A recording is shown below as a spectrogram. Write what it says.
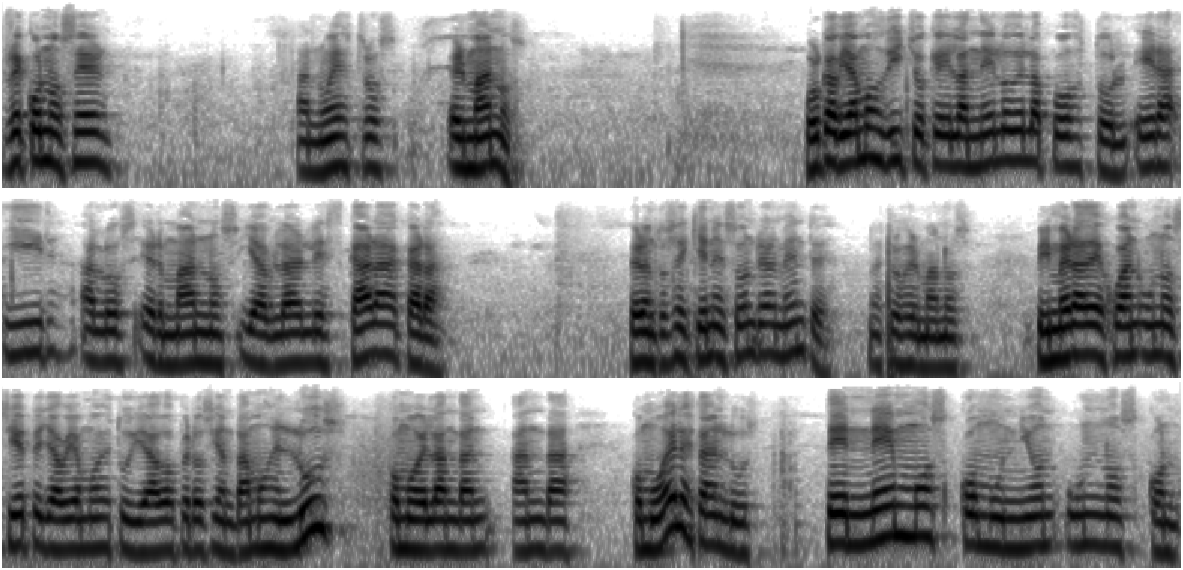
reconocer a nuestros hermanos. Porque habíamos dicho que el anhelo del apóstol era ir a los hermanos y hablarles cara a cara. Pero entonces, ¿quiénes son realmente nuestros hermanos? Primera de Juan 1.7 ya habíamos estudiado, pero si andamos en luz, como él anda, como él está en luz, tenemos comunión unos con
